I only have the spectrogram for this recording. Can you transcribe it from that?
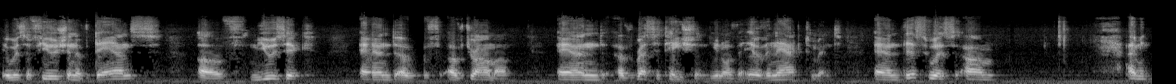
It was a fusion of dance, of music, and of, of drama and of recitation, you know, of, of enactment. And this was, um, I mean,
